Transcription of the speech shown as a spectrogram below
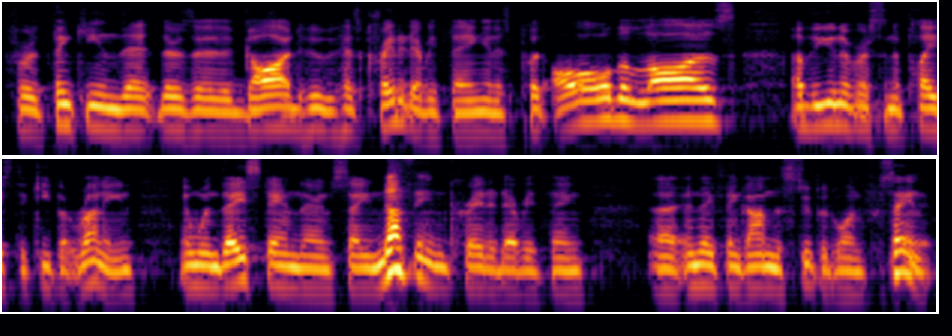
for thinking that there's a God who has created everything and has put all the laws of the universe into place to keep it running. And when they stand there and say nothing created everything, uh, and they think I'm the stupid one for saying it.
